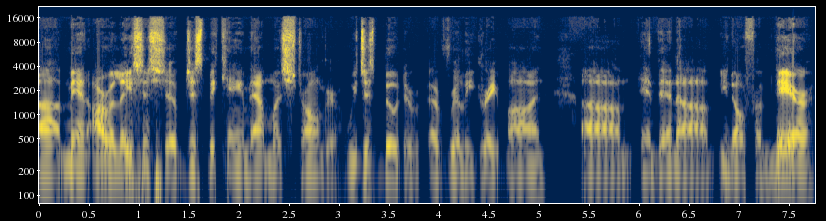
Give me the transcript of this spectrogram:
Uh, man, our relationship just became that much stronger. We just built a, a really great bond. Um, and then, uh, you know, from there,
